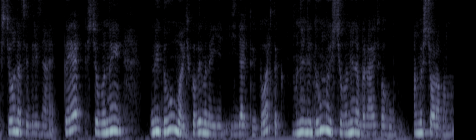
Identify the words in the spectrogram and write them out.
що нас відрізняє? Те, що вони не думають, коли вони їдять той тортик, вони не думають, що вони набирають вагу. А ми що робимо?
